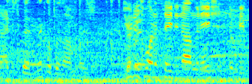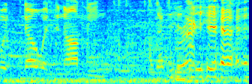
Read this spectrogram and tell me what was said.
max bet nickel denomination. You just want to say denomination so people would know what denom means. That's correct. yeah.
